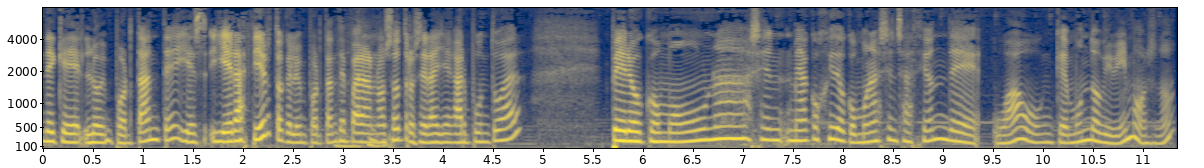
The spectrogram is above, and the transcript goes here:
de que lo importante, y, es, y era cierto que lo importante para nosotros era llegar puntual, pero como una, me ha cogido como una sensación de, wow, ¿en qué mundo vivimos, no?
